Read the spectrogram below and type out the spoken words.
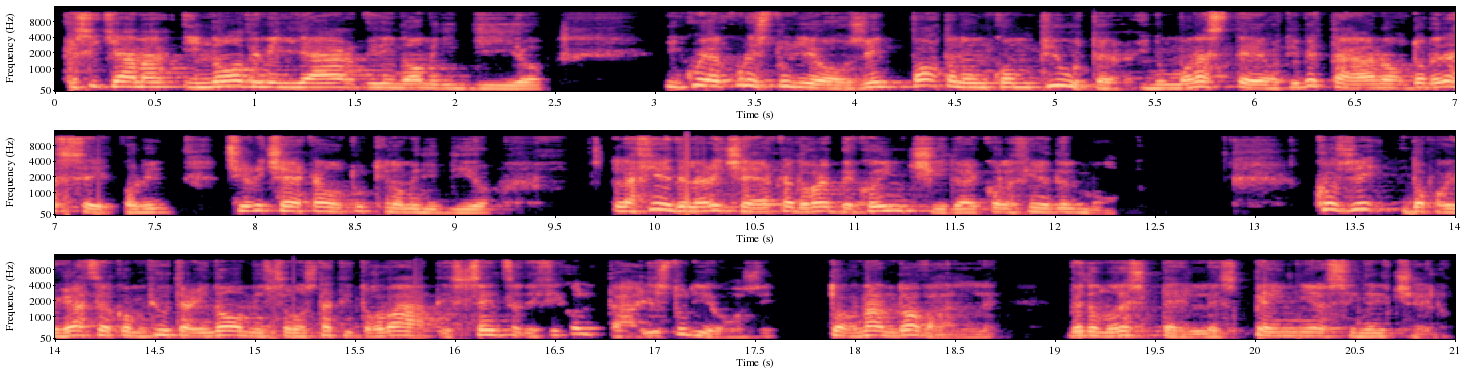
che si chiama I 9 miliardi di nomi di Dio, in cui alcuni studiosi portano un computer in un monastero tibetano dove da secoli si ricercano tutti i nomi di Dio. La fine della ricerca dovrebbe coincidere con la fine del mondo. Così, dopo che grazie al computer i nomi sono stati trovati senza difficoltà, gli studiosi, tornando a valle, vedono le stelle spegnersi nel cielo.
